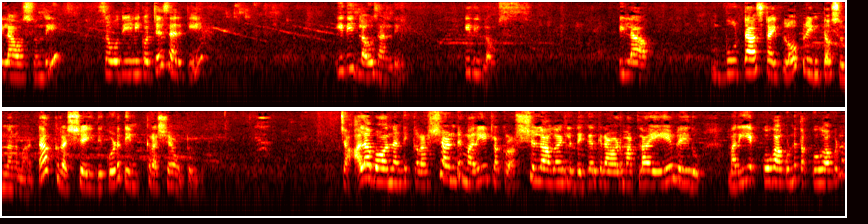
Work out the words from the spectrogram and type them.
ఇలా వస్తుంది. సో దీనికి వచ్చేసరికి ఇది బ్లౌజ్ అండి. ఇది బ్లౌజ్ ఇలా బూటాస్ టైప్లో ప్రింట్ వస్తుంది అనమాట క్రష్ ఇది కూడా దీనికి క్రషే ఉంటుంది. చాలా బాగుందండి. క్రష్ అంటే మరీ ఇట్లా క్రష్ లాగా ఇట్లా దగ్గరికి రావడం అట్లా ఏం లేదు. మరీ ఎక్కువ కాకుండా తక్కువ కాకుండా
